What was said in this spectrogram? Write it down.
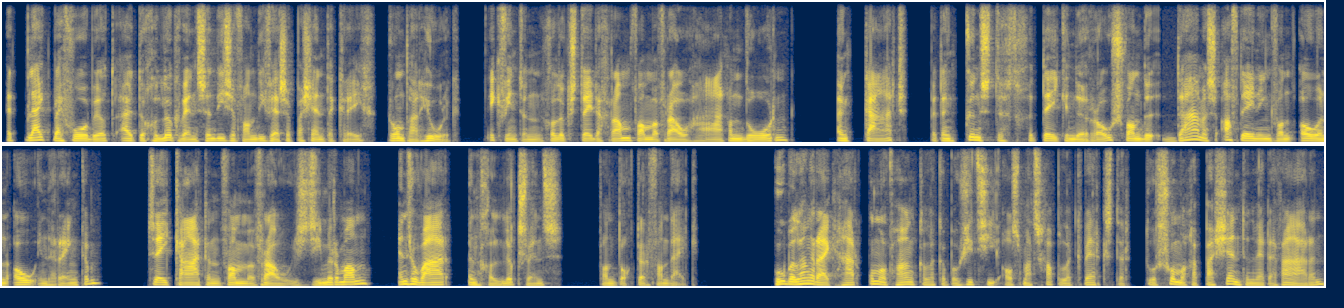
Het blijkt bijvoorbeeld uit de gelukwensen die ze van diverse patiënten kreeg rond haar huwelijk. Ik vind een gelukstelegram van mevrouw Hagendoorn, een kaart met een kunstig getekende roos van de damesafdeling van O&O in Renkum, twee kaarten van mevrouw Zimmerman en zowaar een gelukswens van dokter Van Dijk. Hoe belangrijk haar onafhankelijke positie als maatschappelijk werkster door sommige patiënten werd ervaren,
